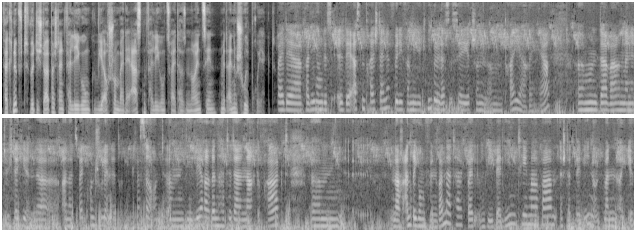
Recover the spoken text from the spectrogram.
Verknüpft wird die Stolpersteinverlegung, wie auch schon bei der ersten Verlegung 2019, mit einem Schulprojekt. Bei der Verlegung des, äh, der ersten drei Steine für die Familie Kniebel, das ist ja jetzt schon ähm, drei Jahre her, ähm, da waren meine Töchter hier in der Anna Zweig Grundschule in der dritten Klasse und ähm, die Lehrerin hatte danach gefragt, ähm, nach Anregungen für einen Wandertag, weil irgendwie Berlin Thema war, Stadt Berlin und man äh, ihr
